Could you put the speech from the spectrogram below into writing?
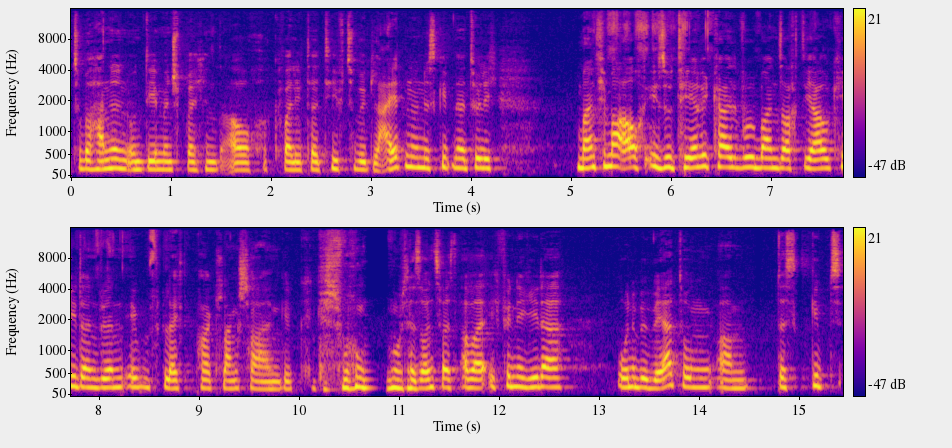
zu behandeln und dementsprechend auch qualitativ zu begleiten. Und es gibt natürlich manchmal auch Esoteriker, wo man sagt, ja, okay, dann werden eben vielleicht ein paar Klangschalen ge geschwungen oder sonst was. Aber ich finde, jeder ohne Bewertung, ähm, das gibt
